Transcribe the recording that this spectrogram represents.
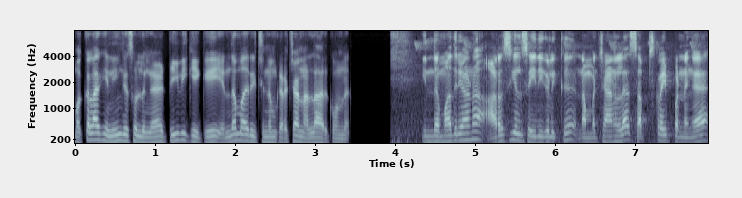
மக்களாகி நீங்கள் சொல்லுங்கள் டிவிகேக்கு எந்த மாதிரி சின்னம் கிடைச்சா நல்லா இருக்கும்னு? இந்த மாதிரியான அரசியல் செய்திகளுக்கு நம்ம சேனலை சப்ஸ்கிரைப் பண்ணுங்கள்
